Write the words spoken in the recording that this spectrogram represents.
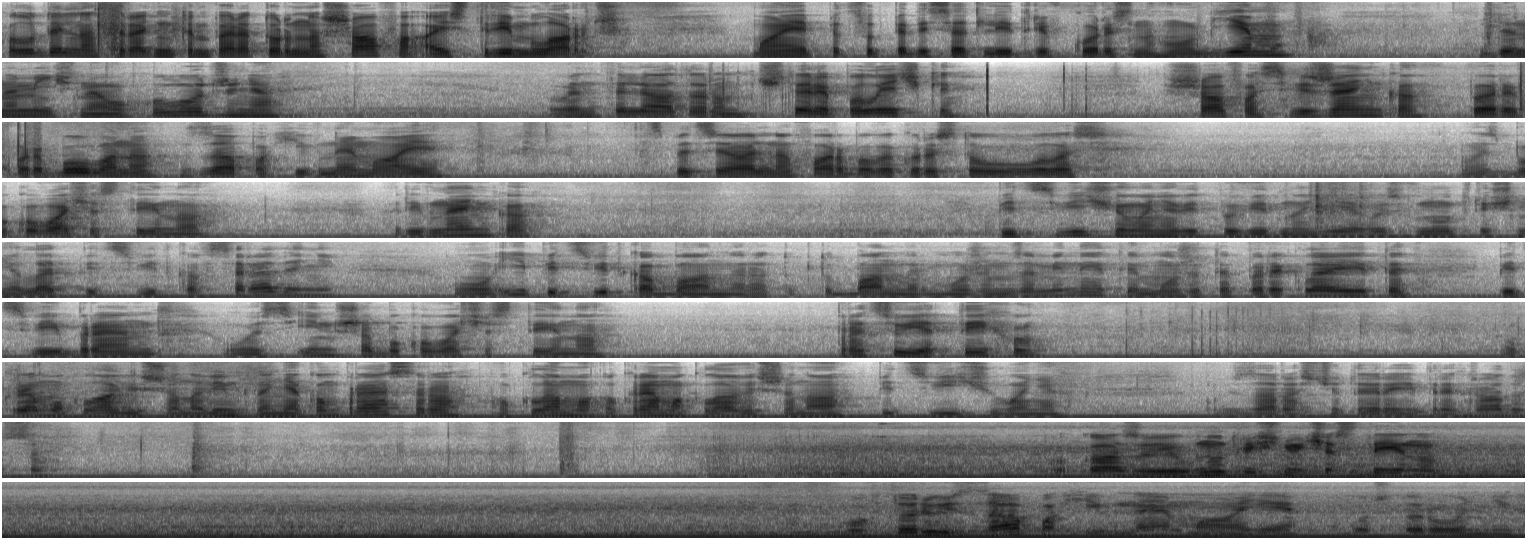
Холодильна середньотемпературна шафа iStream Large. Має 550 літрів корисного об'єму, динамічне охолодження, вентилятором 4 полички. Шафа свіженька, перефарбована, запахів немає. Спеціальна фарба використовувалась. Ось бокова частина рівненька. Підсвічування, відповідно, є ось внутрішня LED підсвітка всередині. О, і підсвітка баннера. Тобто баннер можемо замінити, можете переклеїти під свій бренд. Ось інша бокова частина. Працює тихо. Окремо клавіша на вімкнення компресора, окремо, окремо клавіша на підсвічування. Ось зараз 4,3 градуси. Показую внутрішню частину. Повторюсь, запахів немає посторонніх,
